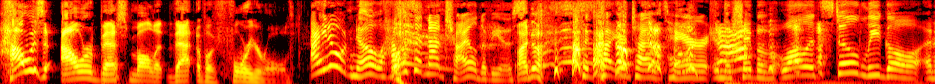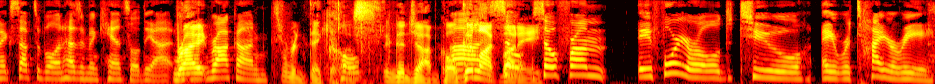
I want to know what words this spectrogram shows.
How is our best mullet that of a four year old? I don't know. How is it not child abuse? I know. to cut your child's hair in the shape of while it's still legal and acceptable and hasn't been canceled yet. Right. Rock on. It's ridiculous. Colt. Good job, Cole. Good Uh, luck, so, buddy. So from a four-year-old to a retiree,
